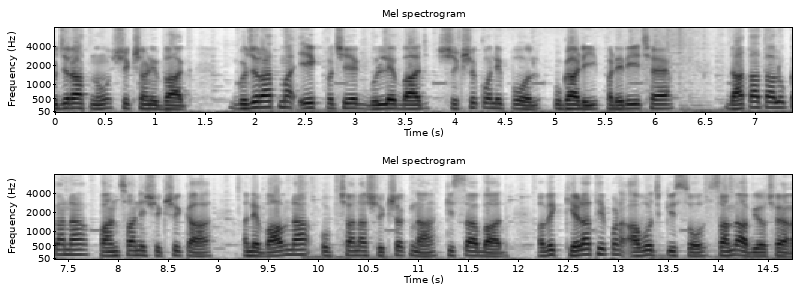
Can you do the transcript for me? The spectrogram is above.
ગુજરાતનું શિક્ષણ વિભાગ. ગુજરાતમાં એક પછી એક ગુલ્લેબાજ શિક્ષકોની પોલ ઉગાડી પડી રહી છે. દાતા તાલુકાના પાંસાની શિક્ષિકા અને વાવના ઉપછાના શિક્ષકના કિસ્સા બાદ હવે ખેડાથી પણ આવો જ કિસ્સો સામે આવ્યો છે.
